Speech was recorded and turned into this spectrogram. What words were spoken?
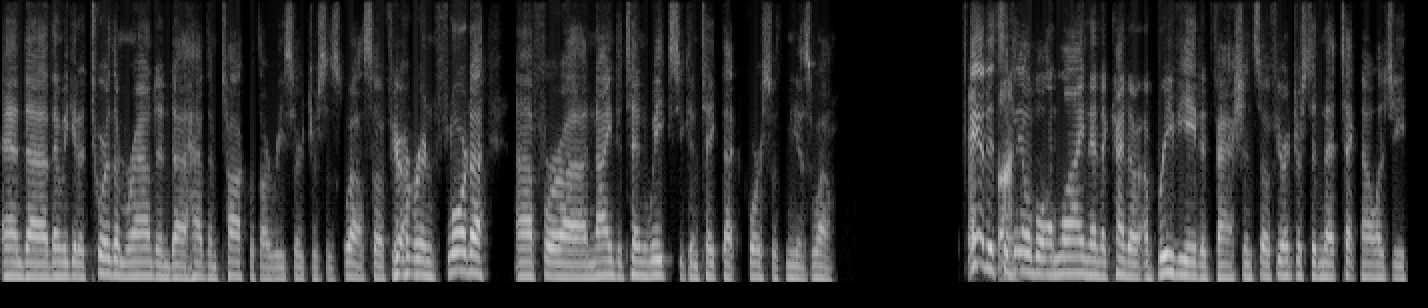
And uh, then we get to tour them around and uh, have them talk with our researchers as well. So if you're ever in Florida for nine to 10 weeks, you can take that course with me as well. That's and it's fun. available online in a kind of abbreviated fashion. So if you're interested in that technology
